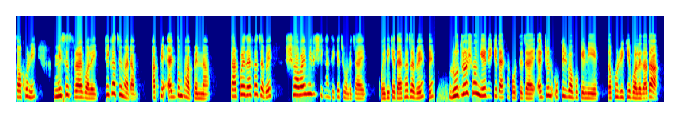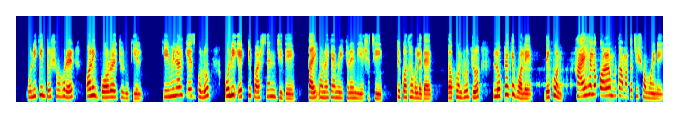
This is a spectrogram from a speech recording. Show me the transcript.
তখনই মিসেস রায় বলে, ঠিক আছে ম্যাডাম, আপনি একদম ভাববেন না। তারপরে দেখা যাবে সবাই মিলে সেখান থেকে চলে যায়। ওইদিকে দেখা যাবে রুদ্রর সঙ্গে রিকি দেখা করতে যায় একজন উকিল বাবুকে নিয়ে। তখন রিকি বলে, দাদা উনি কিন্তু শহরের অনেক বড় একজন উকিল। ক্রিমিনাল কেসগুলো উনি এইটটি পার্সেন্ট জিতে, তাই ওনাকে আমি এখানে নিয়ে এসেছি। তুই কথা বলে দেখ। তখন রুদ্র লোকটাকে বলে, দেখুন হাই হ্যালো করার মতো আমার কাছে সময় নেই।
